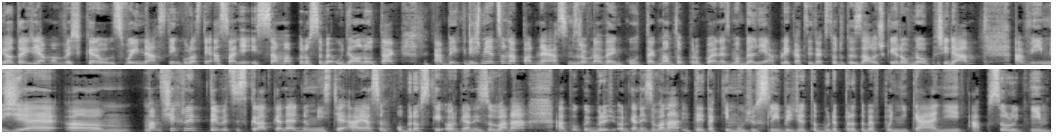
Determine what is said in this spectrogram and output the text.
Jo, takže já mám veškerou svoji nástěnku vlastně Asaně i sama pro sebe udělanou tak, aby když mi něco napadne a jsem zrovna venku, tak mám to propojené s mobilní aplikací, tak to do té záložky rovnou přidám a vím, že um, mám všechny ty věci zkrátka na jednom místě a já jsem obrovsky organizovaná a pokud budeš organizovaná i ty, tak ti můžu slíbit, že to bude pro tebe v podnikání absolutním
